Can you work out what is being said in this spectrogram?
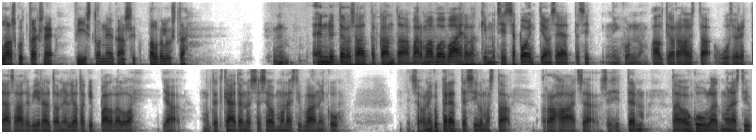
Laskuttaako ne viisi tonnia kanssa palveluista? En nyt osaa ottaa kantaa. Varmaan voi vaihdellakin, mutta siis se pointti on se, että sit niin kuin valtion rahoista uusi yrittäjä saa se viidellä tonnilla jotakin palvelua ja mutta käytännössä se on monesti vaan niin kuin, se on niin kuin periaatteessa ilmasta rahaa, että se, se sitten, tai on kuullut, että monesti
